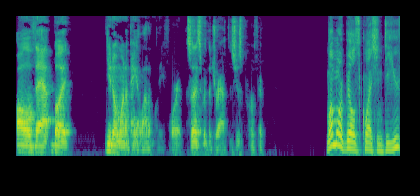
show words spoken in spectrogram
all of that, but you don't want to pay a lot of money for it. So that's where the draft is just perfect. One more Bills question. Do you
